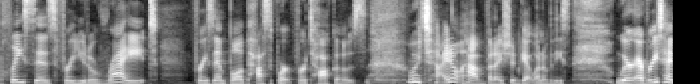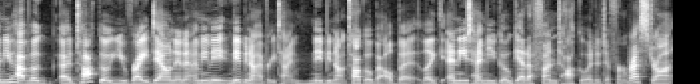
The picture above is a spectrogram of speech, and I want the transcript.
places for you to write for example, a passport for tacos, which I don't have, but I should get one of these, where every time you have a, a taco, you write down in it. I mean, maybe, maybe, not every time, maybe not Taco Bell, but like anytime you go get a fun taco at a different restaurant,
